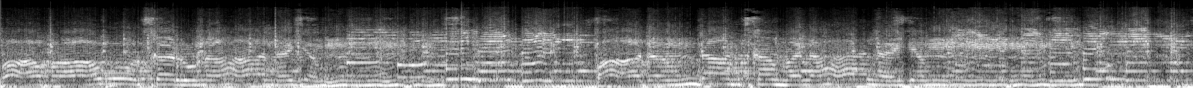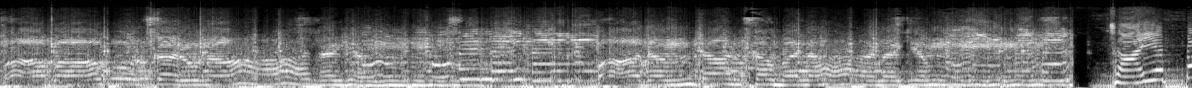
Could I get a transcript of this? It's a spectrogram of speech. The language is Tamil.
பாபா ஓர் கருணாலயம் பாதம்தான் கமலாலயம் பாபா ஓர் கருணாலயம் பாதம்தான் கமலாலயம் சாயப்பா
